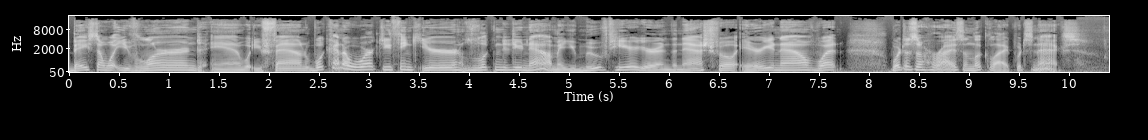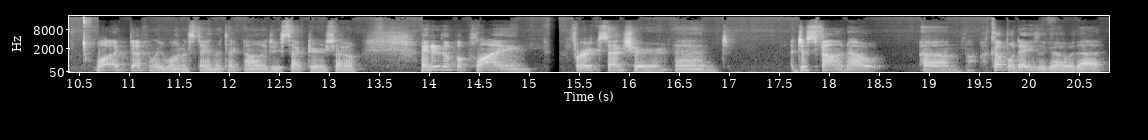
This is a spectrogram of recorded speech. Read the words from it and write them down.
based on what you've learned and what you found, what kind of work do you think you're looking to do now? I mean, you moved here, you're in the Nashville area now. What what does the horizon look like? What's next? Well, I definitely want to stay in the technology sector. So I ended up applying for Accenture and I just found out um, a couple days ago that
